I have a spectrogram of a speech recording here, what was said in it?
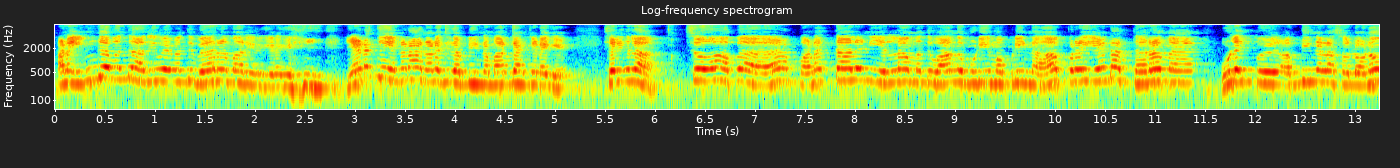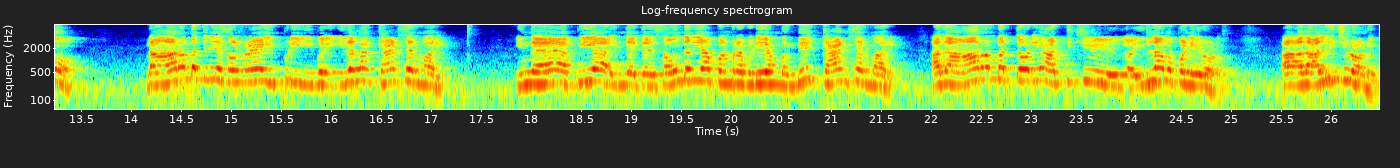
ஆனால் இங்கே வந்து அதுவே வந்து வேற மாதிரி இருக்கு. எனக்கு எனக்கு என்னடா நடக்குது அப்படின்ற மாதிரி தான் கிடைக்கு. சரிங்களா? ஸோ அப்போ பணத்தால் நீ எல்லாம் வந்து வாங்க முடியும் அப்படின்னா அப்புறம் ஏன்டா திறமை உழைப்பு அப்படின்னு எல்லாம் சொல்லணும்? நான் ஆரம்பத்திலேயே சொல்கிறேன் இப்படி இவ- இதெல்லாம் கேன்சர் மாதிரி. இந்த பியா இந்த சௌந்தர்யா பண்ணுற விடயம் வந்து கேன்சர் மாதிரி. அதை ஆரம்பத்தோடய அடித்து இல்லாமல் பண்ணிடணும். அதை அழிச்சிடணும்.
